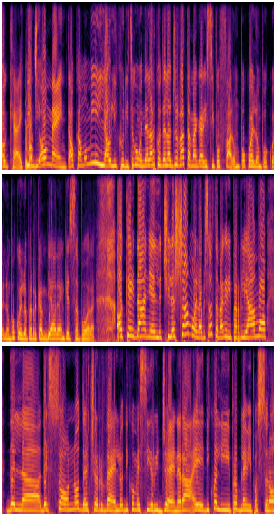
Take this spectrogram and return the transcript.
Ok, quindi basta. o menta o camomilla o liquirizia. Comunque nell'arco della giornata magari si può fare un po' quello, un po' quello, un po' quello per cambiare anche il sapore. Ok, Daniel, ci lasciamo e la prossima volta magari parliamo del, del sonno, del cervello, di come si rigenera e di quali problemi possono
